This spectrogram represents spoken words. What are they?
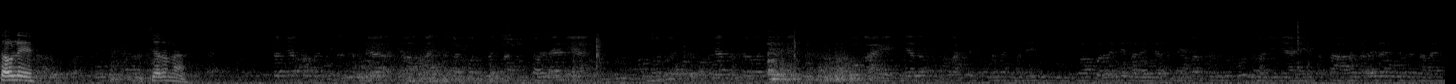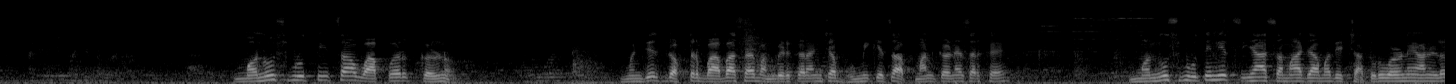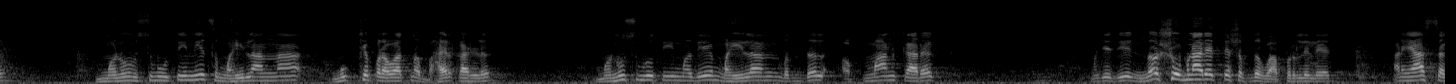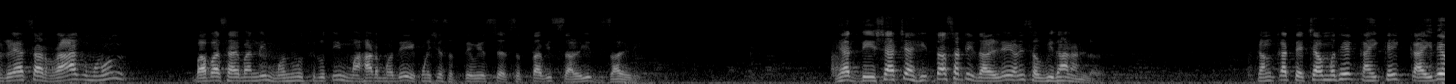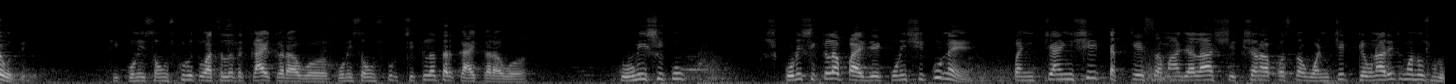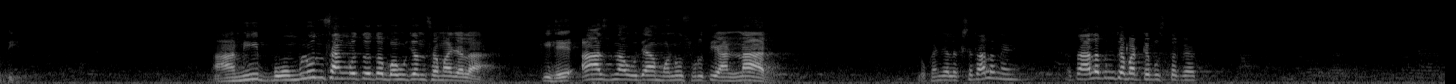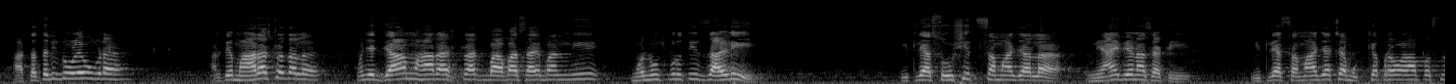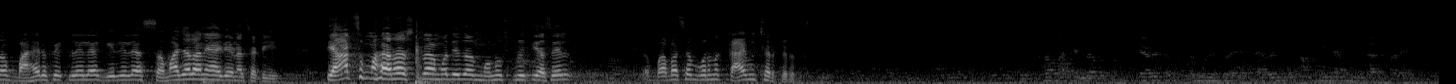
बाबू भूतावले विचारा ना. मनुस्मृतीचा वापर करणं म्हणजेच डॉक्टर बाबासाहेब आंबेडकरांच्या भूमिकेचा अपमान करण्यासारखं आहे. मनुस्मृतीनेच या समाजामध्ये चातुर्वर्णे आणलं. मनुस्मृतीनेच महिलांना मुख्य प्रवाहातनं बाहेर काढलं. मनुस्मृतीमध्ये महिलांबद्दल अपमानकारक म्हणजे जे न शोभणारे आहेत ते शब्द वापरलेले आहेत. आणि या सगळ्याचा राग म्हणून बाबासाहेबांनी मनुस्मृती महाडमध्ये एकोणीसशे सत्तेवीस सत्तावीस साली जाळली. ह्या देशाच्या हितासाठी जाळले आणि संविधान आणलं. कारण का त्याच्यामध्ये काही काही कायदे होते. की कोणी संस्कृत वाचलं तर काय करावं? कोणी संस्कृत शिकलं तर काय करावं? कोणी शिकू कोणी शिकलं पाहिजे कोणी शिकू नये. पंच्याऐंशी टक्के समाजाला शिक्षणापासून वंचित ठेवणारीच मनुस्मृती. आम्ही बोंबलून सांगत होतो बहुजन समाजाला की हे आज ना उद्या मनुस्मृती आणणार. लोकांच्या लक्षात आलं नाही. आता आलं तुमच्या पाठ्यपुस्तकात. आता तरी डोळे उघडा. आणि ते महाराष्ट्रात आलं. म्हणजे ज्या महाराष्ट्रात बाबासाहेबांनी मनुस्मृती जाळली इथल्या शोषित समाजाला न्याय देण्यासाठी इथल्या समाजाच्या मुख्य प्रवाहापासून बाहेर फेकलेल्या गेलेल्या समाजाला न्याय देण्यासाठी त्याच महाराष्ट्रामध्ये जर मनुस्मृती असेल तर बाबासाहेबवरनं काय विचार करत असतील?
